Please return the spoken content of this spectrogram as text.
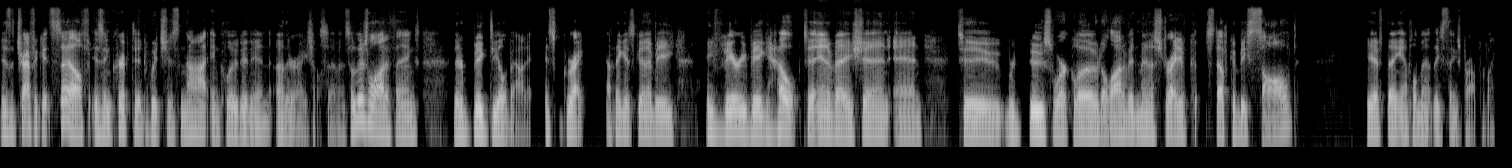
is the traffic itself is encrypted, which is not included in other HL7. So there's a lot of things that are a big deal about it. It's great. I think it's going to be a very big help to innovation and to reduce workload. A lot of administrative stuff could be solved if they implement these things properly.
